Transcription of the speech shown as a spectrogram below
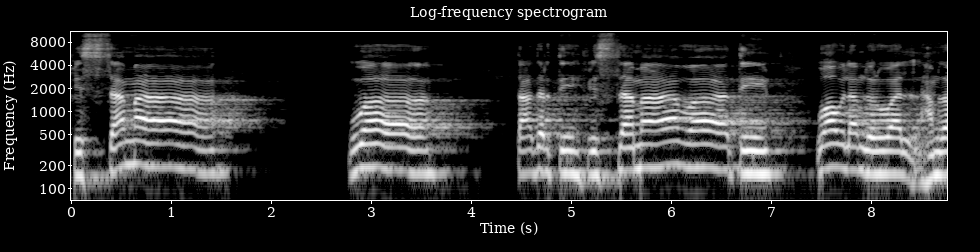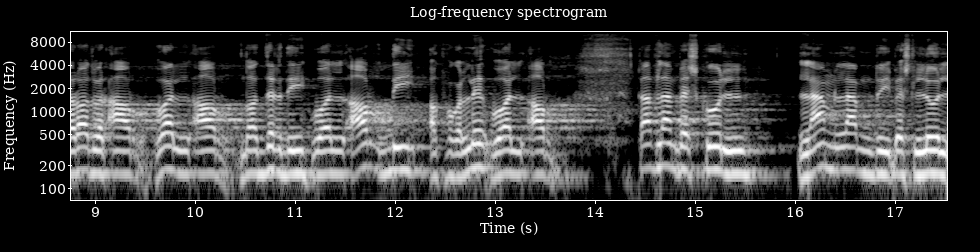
ফিস সামা ওয়া তাদেরতি ফিসামাওয়াতি ওয়াও, লাম, জোর, ওয়াল, হামজা রাজ ওয়াল আর ওয়াল, আর দজর দি, ওয়াল, আর, দি অক্ষ করলে ওয়াল, আর। কাফ, লাম বেশ কুল, লাম লাম, দুই বেশ লুল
